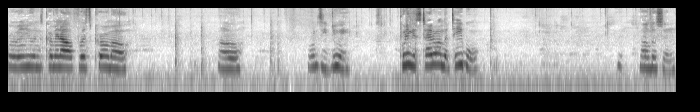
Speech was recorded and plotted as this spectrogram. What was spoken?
Orton's coming out for his promo. Oh. What is he doing? Putting his title on the table. Now listen.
